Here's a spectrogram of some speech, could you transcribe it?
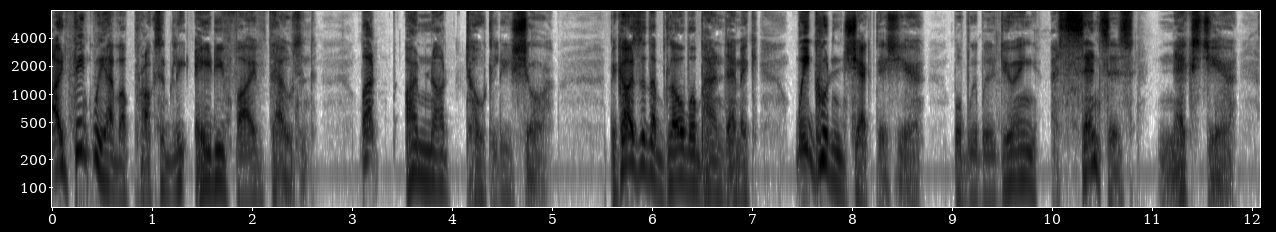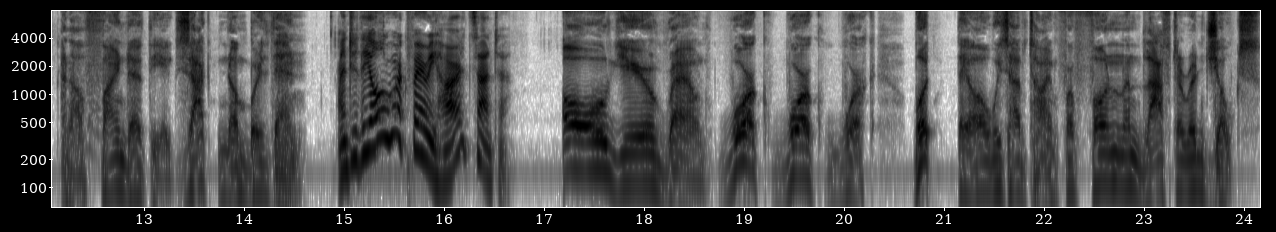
I think we have approximately 85,000. But I'm not totally sure. Because of the global pandemic, we couldn't check this year, but we'll be doing a census next year, and I'll find out the exact number then. And do they all work very hard, Santa? All year round. Work, work, work. But they always have time for fun and laughter and jokes.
